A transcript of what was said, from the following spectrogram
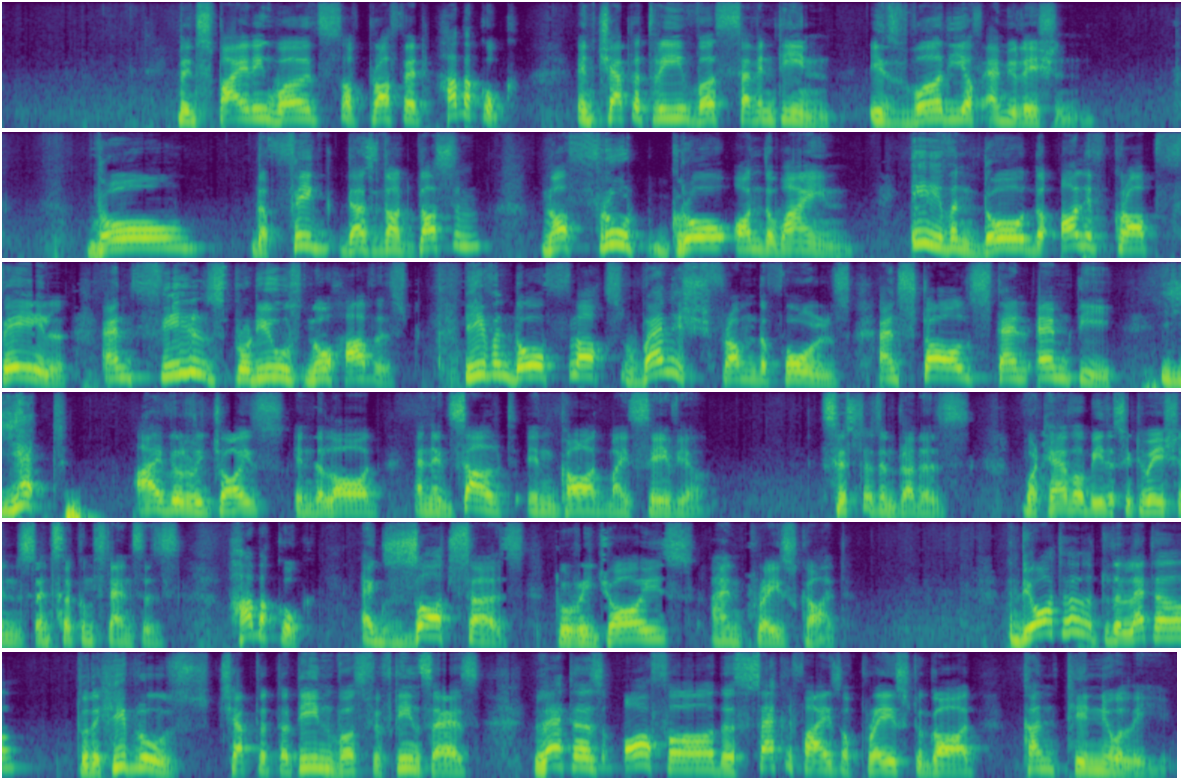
The inspiring words of Prophet Habakkuk in chapter 3, verse 17, is worthy of emulation. Though the fig does not blossom, nor fruit grow on the vine, even though the olive crop fail and fields produce no harvest even though flocks vanish from the folds and stalls stand empty yet i will rejoice in the lord and exult in god my savior sisters and brothers whatever be the situations and circumstances habakkuk exhorts us to rejoice and praise god The author to the letter to the Hebrews, chapter 13, verse 15 says, Letters offer the sacrifice of praise to God continually.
